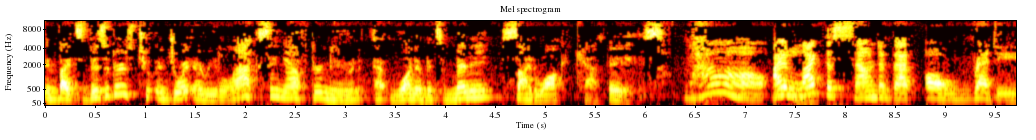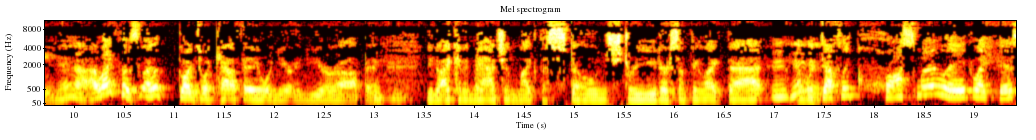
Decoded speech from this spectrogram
invites visitors to enjoy a relaxing afternoon at one of its many sidewalk cafes. Wow, I like the sound of that already. Yeah, I like this. I like going to a cafe when you're in Europe, and Mm-hmm. you know, I can imagine like the Stone Street or something like that. I Mm-hmm. would definitely cross my leg like this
